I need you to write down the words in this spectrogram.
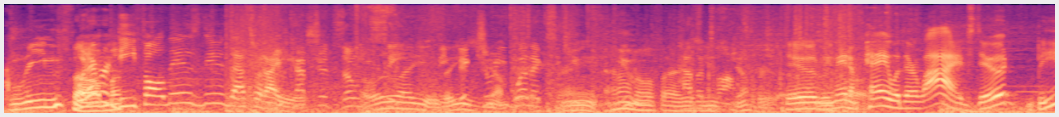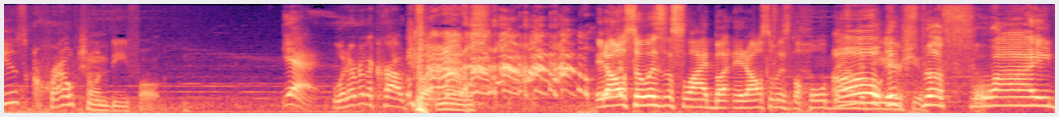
green thumb. Whatever default is, dude, that's what I You use. captured Zone What C. do I use? I A use jumper. well right? executed. I don't know if I use advantage. jumper. though. Dude, we made them pay with their lives, dude. B is crouch on default. Yeah, whatever the crouch button is. It also is the slide button. It also is the hold down Oh, to do it's the slide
